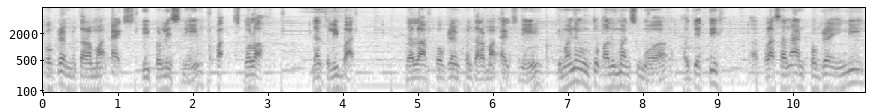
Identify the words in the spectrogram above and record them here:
program Pentarama X di Perlis ni, empat sekolah yang terlibat dalam program Pentarama X ni, di mana untuk makluman semua, objektif uh, pelaksanaan program ini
